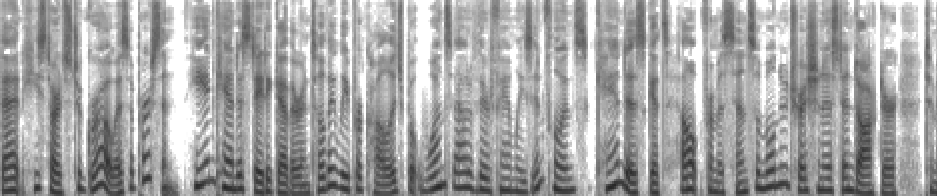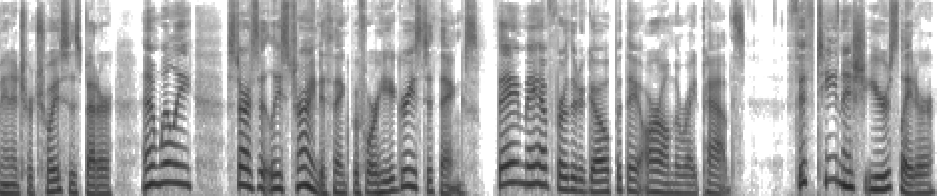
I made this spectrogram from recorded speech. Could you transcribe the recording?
that he starts to grow as a person. He and Candace stay together until they leave for college, but once out of their family's influence, Candace gets help from a sensible nutritionist and doctor to manage her choices better, and Willie starts at least trying to think before he agrees to things. They may have further to go, but they are on the right paths. 15 ish years later,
